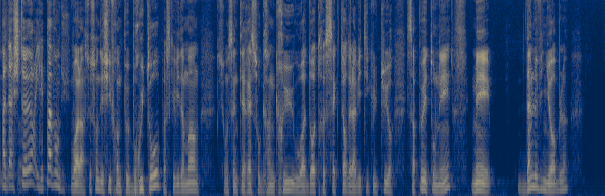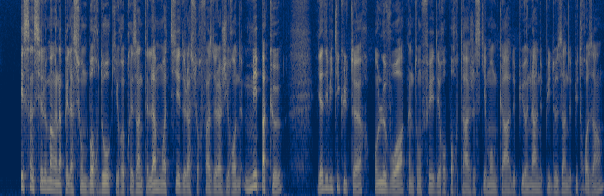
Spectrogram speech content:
pas d'acheteurs, il n'est pas vendu. Voilà, ce sont des chiffres un peu brutaux parce qu'évidemment, si on s'intéresse aux grands crus ou à d'autres secteurs de la viticulture, ça peut étonner. Mais dans le vignoble, essentiellement en appellation Bordeaux, qui représente la moitié de la surface de la Gironde, mais pas que. Il y a des viticulteurs, on le voit quand on fait des reportages, ce qui est mon cas depuis un an, depuis deux ans, depuis trois ans.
